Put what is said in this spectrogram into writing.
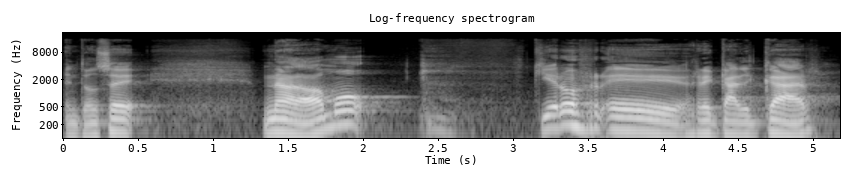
Entonces, nada, vamos. Quiero eh, recalcar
